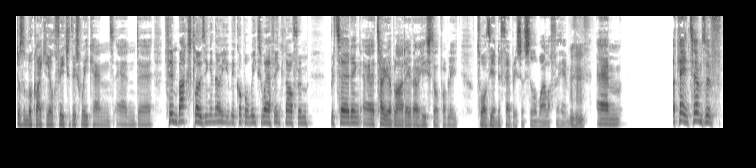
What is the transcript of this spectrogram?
doesn't look like he'll feature this weekend. And uh, Finn Back's closing in, though. You'll be a couple of weeks away, I think, now from returning. Uh, Terry Oblade, though, he's still probably towards the end of February, so still a while off for him. hmm Um, okay, in terms of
